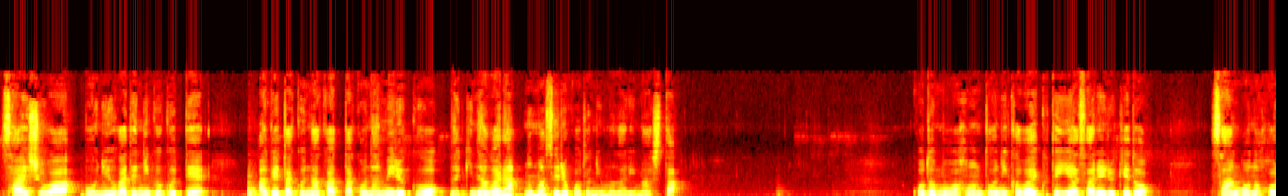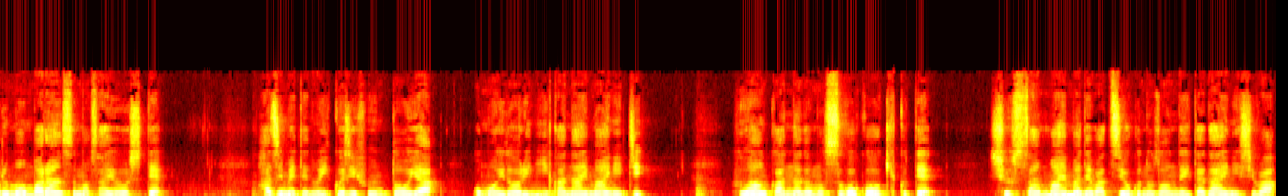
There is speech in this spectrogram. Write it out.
最初は母乳が出にくくてあげたくなかった粉ミルクを泣きながら飲ませることにもなりました。子供は本当に可愛くて癒されるけど産後のホルモンバランスも作用して初めての育児奮闘や思い通りにいかない毎日不安感などもすごく大きくて出産前までは強く望んでいた第二子は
